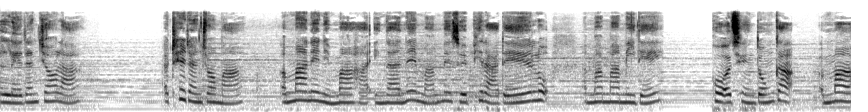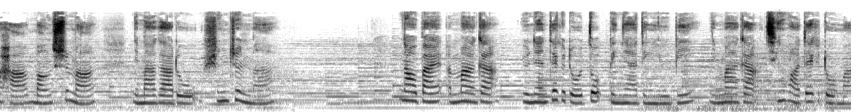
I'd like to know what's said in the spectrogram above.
အလေတန်းကြောလားအထက်တန်းကျောင်းမှာအမနဲ့ညီမဟာအင်တာနက်မှာမှဲဆွေဖြစ်လာတယ်လို့အမမမိတယ်။ဟိုအချိန်တုန်းကအမဟာမောင်ရှိမှာညီမကတော့深圳မှာနောက်ပိုင်းအမက ယူနန်တက္ကသိုလ်တို့ပညာသင်ယူပြီးညီမကချင်း华တက္ကသိုလ်မှာ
